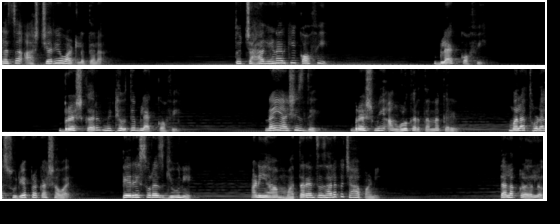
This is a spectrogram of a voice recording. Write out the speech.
याचं आश्चर्य वाटलं त्याला. तू चहा घेणार की कॉफी? ब्लॅक कॉफी. ब्रश कर मी ठेवते ब्लॅक कॉफी. नाही अशीच दे. ब्रश मी आंघोळ करताना करेन. मला थोडा सूर्यप्रकाश हवाय. टेरेसवरच घेऊन ये. आणि ह्या म्हाताऱ्यांचं झालं का चहा पाणी? त्याला कळलं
